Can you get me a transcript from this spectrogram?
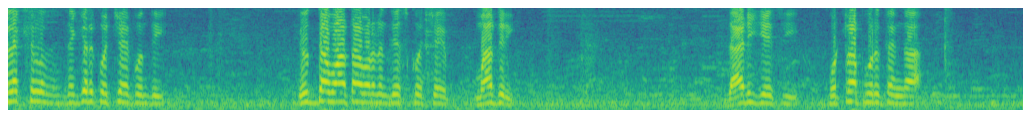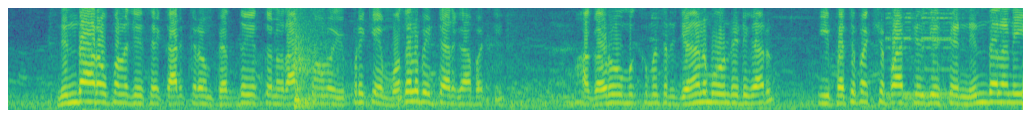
ఎలక్షన్ల దగ్గరకు వచ్చే కొంది యుద్ధ వాతావరణం తీసుకొచ్చే మాదిరి దాడి చేసి కుట్రపూరితంగా నిందారోపణలు చేసే కార్యక్రమం పెద్ద ఎత్తున రాష్ట్రంలో ఇప్పటికే మొదలుపెట్టారు కాబట్టి మా గౌరవ ముఖ్యమంత్రి జగన్మోహన్ రెడ్డి గారు ఈ ప్రతిపక్ష పార్టీలు చేసే నిందలని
